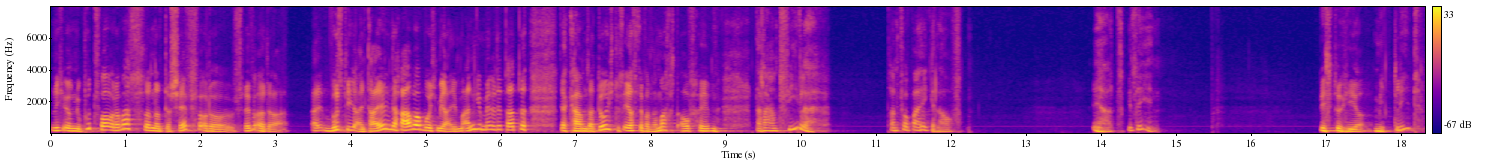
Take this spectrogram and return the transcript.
nicht irgendeine Putzfrau oder was, sondern der Chef oder Chef oder äh, wusste ich, ein Teilhaber, wo ich mir eben angemeldet hatte, der kam da durch. Das erste, was er macht, aufheben. Da waren viele dran vorbeigelaufen. Er hat es gesehen. Bist du hier Mitglied?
